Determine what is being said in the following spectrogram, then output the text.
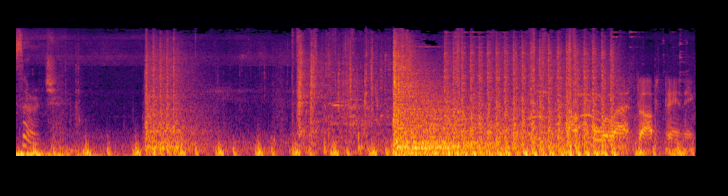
Adrenaline surge. Op 4 last stop standing.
